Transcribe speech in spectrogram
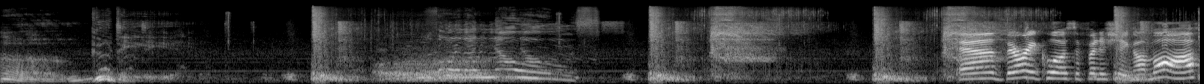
Oh, goody. For the gnomes. And very close to finishing I'm off.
